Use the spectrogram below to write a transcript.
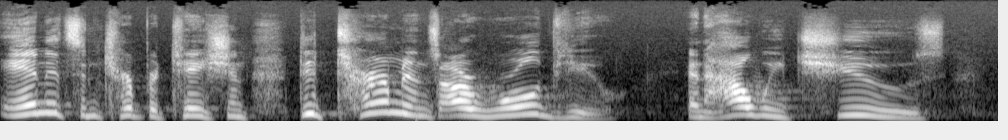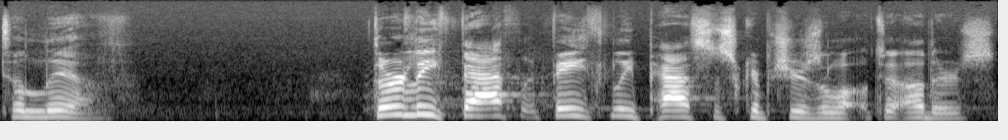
and its interpretation determines our worldview and how we choose to live. Thirdly, faithfully pass the Scriptures to others,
